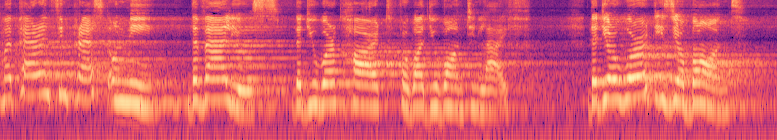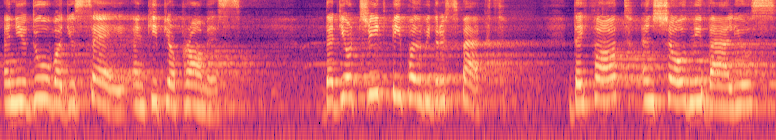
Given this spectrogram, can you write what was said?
my parents impressed on me the values that you work hard for what you want in life, that your word is your bond, and you do what you say and keep your promise, that you treat people with respect. They taught and showed me values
